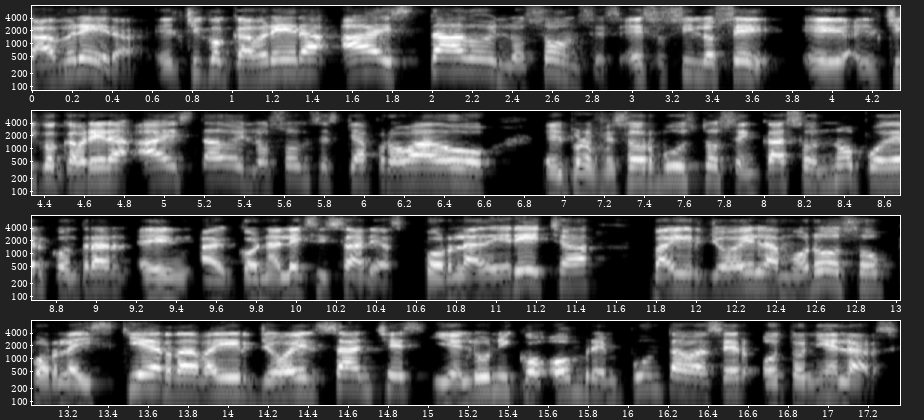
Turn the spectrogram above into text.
Cabrera, el chico Cabrera ha estado en los once, eso sí lo sé, eh, el chico Cabrera ha estado en los once que ha aprobado el profesor Bustos en caso no poder encontrar con Alexis Arias. Por la derecha va a ir Joel Amoroso, por la izquierda va a ir Joel Sánchez y el único hombre en punta va a ser Otoniel Arce.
